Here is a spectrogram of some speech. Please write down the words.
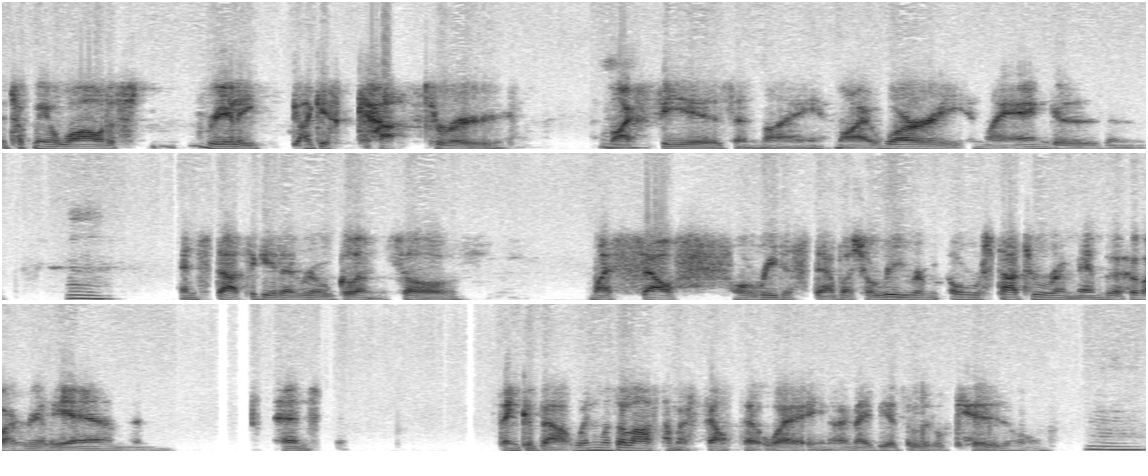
it took me a while to really, I guess, cut through mm. my fears and my my worry and my angers and mm. and start to get a real glimpse of myself or reestablish or re or start to remember who I really am and and think about when was the last time I felt that way, you know, maybe as a little kid or mm.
